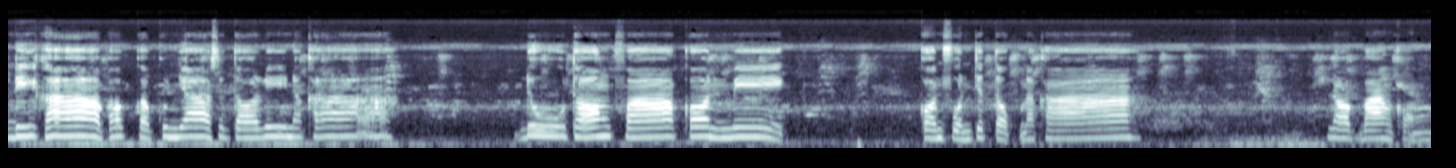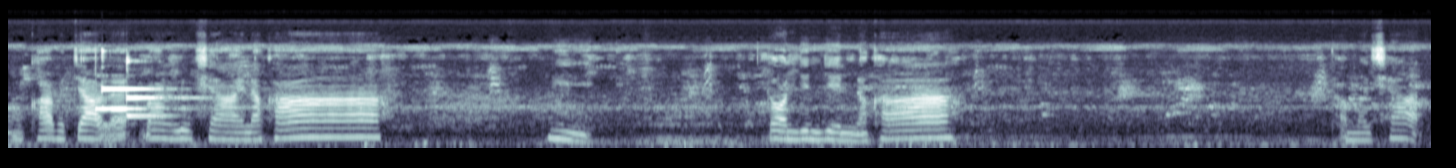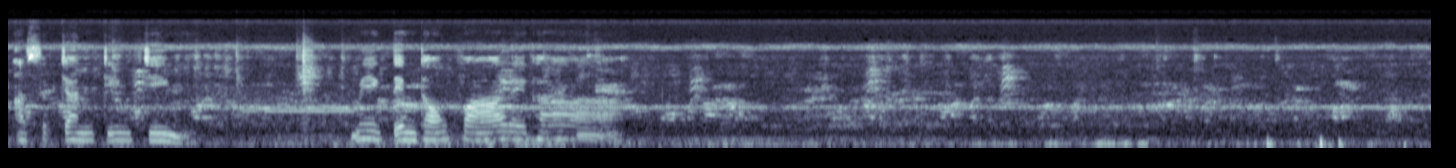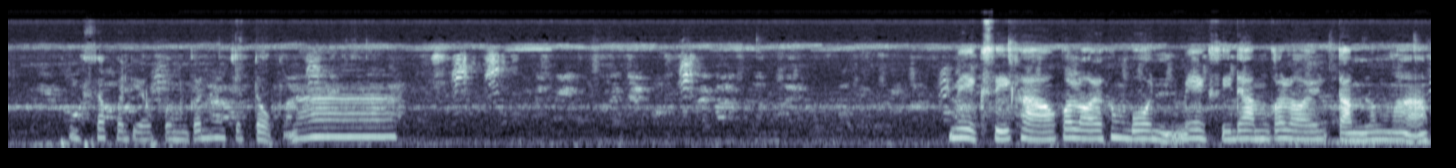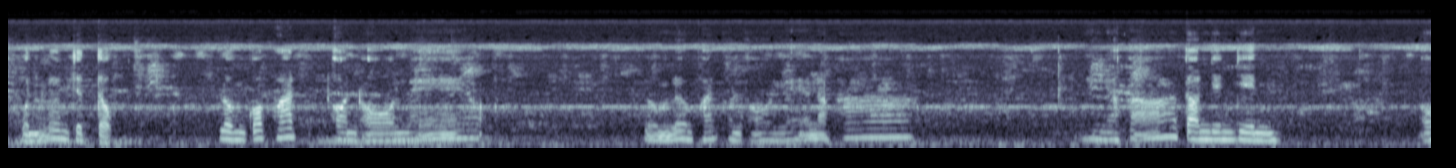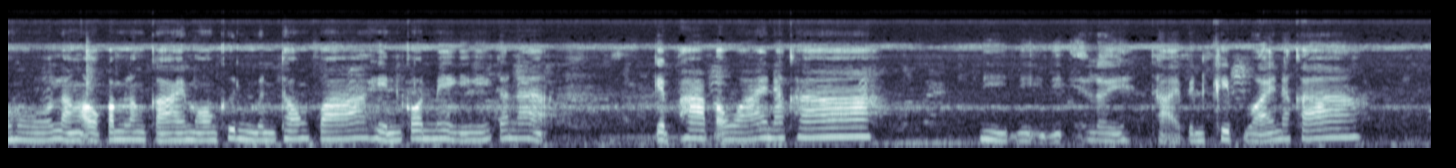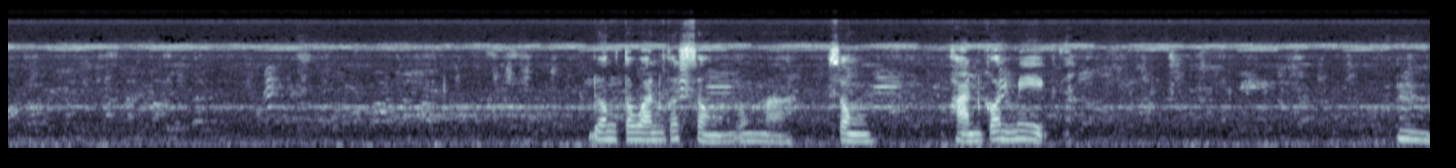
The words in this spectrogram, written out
วัสดีค่ะพบกับคุณย่าสตอรี่นะคะ ดูท้องฟ้าก้อนเมฆก่อนฝนจะตกนะคะ รอบบ้านของข้าพเจ้าและบ้านลูกชายนะคะ นี่ ตอนเย็นๆนะคะ รรมชาติอัศจรรย์จริงๆ เมฆเต็มท้องฟ้าเลยค่ะ อีกสักประเดี๋ยวฝนก็น่าจะตกนะ เมฆสีขาวก็ลอยข้างบน เมฆสีดำก็ลอยต่ำลงมา ฝนเริ่มจะตก ลมก็พัดอ่อนๆแล้ว ลมเริ่มพัดอ่อนๆแล้วนะคะ นี่นะคะ ตอนเย็นๆ โอ้โห หลังออกกำลังกายมองขึ้นบนท้องฟ้า เห็นก้อนเมฆอย่างนี้ก็น่า เก็บภาพเอาไว้นะคะ นี่นี่นี่เลยถ่ายเป็นคลิปไว้นะคะ ดวงตะวันก็ส่องลงมา ส่องผ่านก้อนเมฆ อืม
